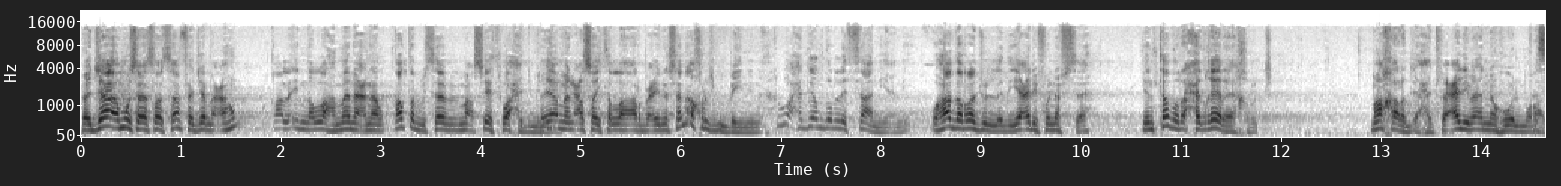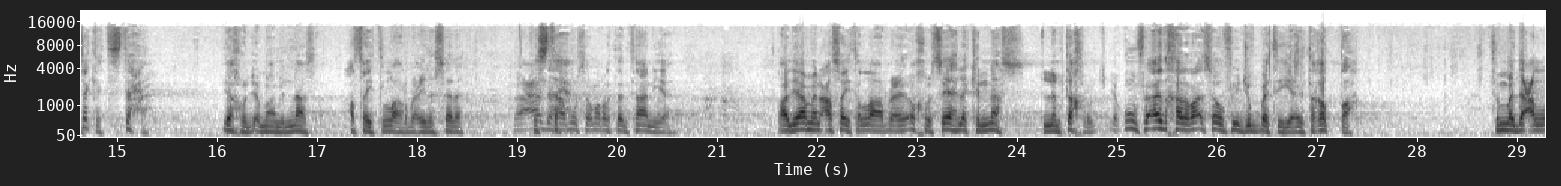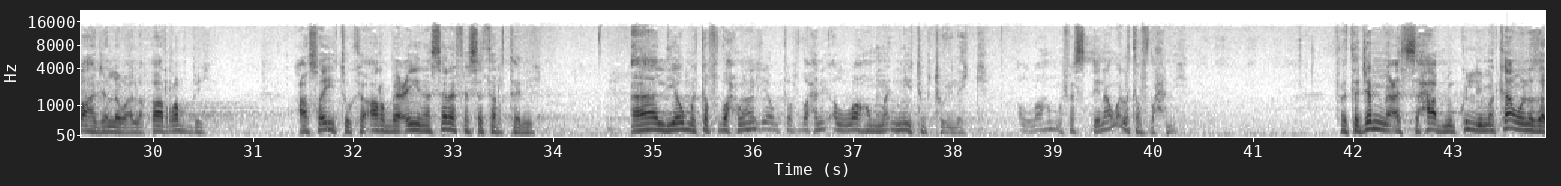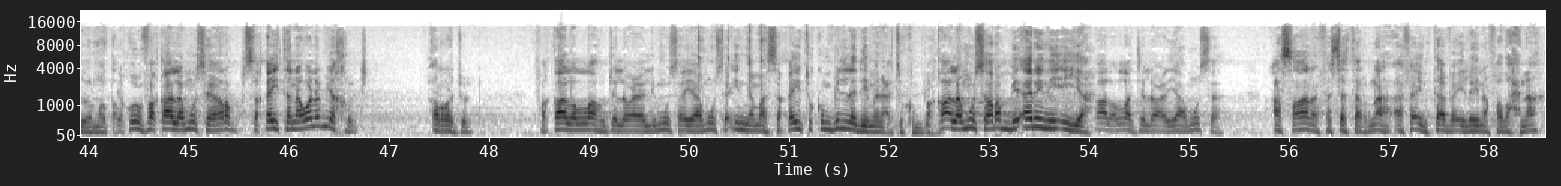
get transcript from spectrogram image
فجاء موسى عليه الصلاة والسلام فجمعهم قال إن الله منعنا القطر بسبب معصية واحد منا فيا من عصيت الله أربعين سنة أخرج من بيننا. كل واحد ينظر للثاني يعني. وهذا الرجل الذي يعرف نفسه ينتظر أحد غيره يخرج. ما خرج أحد فعلم أنه هو المراد. فسكت استحى. يخرج أمام الناس عصيت الله أربعين سنة. فعادها موسى مرة ثانية. قال يا من عصيت الله أربعين أخرج سيهلك الناس إن لم تخرج. يقوم فأدخل رأسه في جبته يعني تغطى. ثم دعا الله جل وعلا قال ربي عصيتك أربعين سنة فسترتني. آل يوم تفضحني؟ اليوم تفضحني. اللهم إني تبت إليك. اللهم فاسقنا ولا تفضحني. فتجمع السحاب من كل مكان ونزل المطر. يقول فقال موسى يا رب سقيتنا ولم يخرج. الرجل فقال الله جل وعلا لموسى يا موسى إنما سقيتكم بالذي منعتكم به. فقال موسى ربي أرني إياه. قال الله جل وعلا يا موسى عصانا فسترناه أفإن تاب إلينا فضحناه؟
